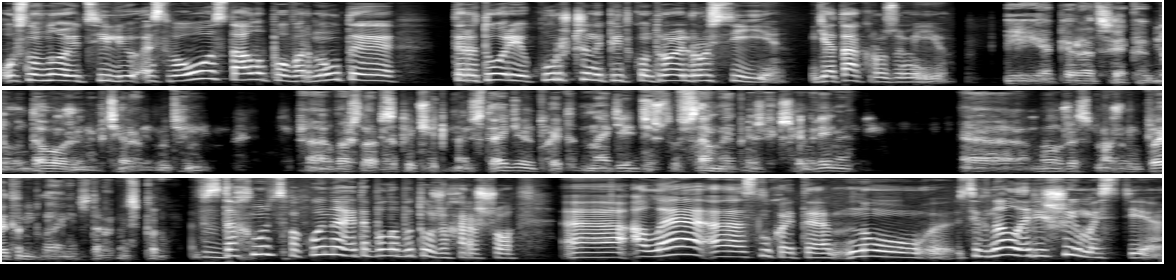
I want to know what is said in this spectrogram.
основною ціллю СВО стало повернути територію Курщини під контроль Росії. Я так розумію. И операция, как было доложено вчера Путин, э, вошла в заключительную стадию, поэтому надеемся, что в самое ближайшее время э, мы уже сможем в этом плане вздохнуть спокойно. Вздохнуть спокійно, це було би теж хорошо. Е, але е, слухайте, ну е, сигнал рішимості.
